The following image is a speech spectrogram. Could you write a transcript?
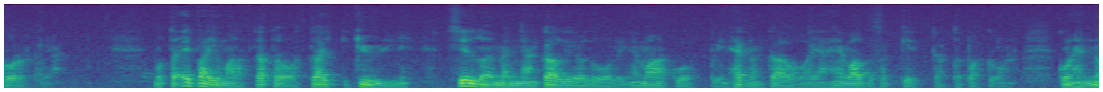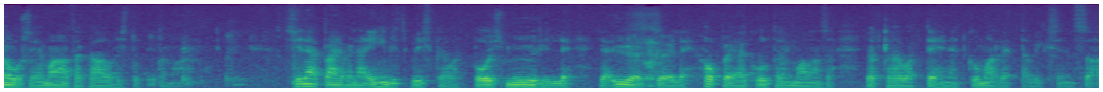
korkea. Mutta epäjumalat katoavat kaikki tyynni, silloin mennään kallioluoliin ja maakuoppiin Herran kauhua ja hänen valtansa kirkkautta pakoon, kun hän nousee maata kauhistuttamaan. Sinä päivänä ihmiset viskaavat pois myyrille ja yököille hopea- ja kultajumalansa, jotka he ovat tehneet kumarrettaviksensa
